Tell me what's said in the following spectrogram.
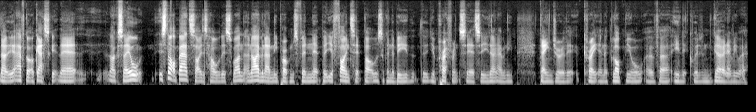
Now you have got a gasket there. Like I say, all it's not a bad size hole this one and I haven't had any problems fitting it but your fine tip bottles are going to be the, the, your preference here so you don't have any danger of it creating a globule of uh, e-liquid and going everywhere.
